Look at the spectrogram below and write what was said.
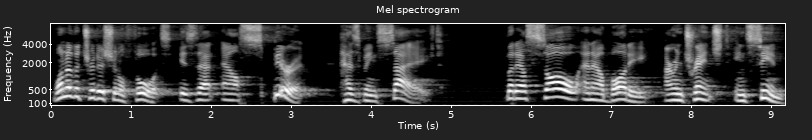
one of the traditional thoughts is that our spirit has been saved, but our soul and our body are entrenched in sin,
